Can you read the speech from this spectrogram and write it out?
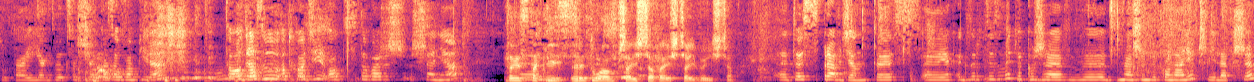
tutaj, jakby ktoś się okazał wampirem, to od razu odchodzi od stowarzyszenia. To jest taki rytuał przejścia, wejścia i wyjścia. E, To jest sprawdzian. To jest e, jak egzorcyzmy, tylko że w naszym wykonaniu, czyli lepszym.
